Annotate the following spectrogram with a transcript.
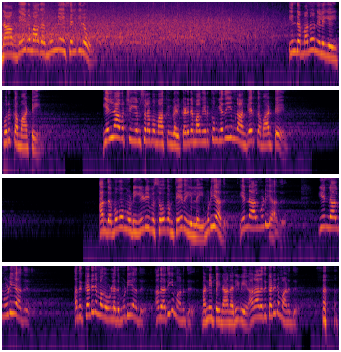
நாம் வேகமாக முன்னே செல்கிறோம். இந்த மனோநிலையை பொறுக்க மாட்டேன். எல்லாவற்றையும் சுலபமாக்குங்கள். கடினமாக இருக்கும் எதையும் நான் ஏற்க மாட்டேன். அந்த முகமுடி இழிவு சோகம் தேவையில்லை. முடியாது. என்னால் முடியாது. என்னால் முடியாது. அது கடினமாக உள்ளது. முடியாது. அது அதிகமானது. மன்னிப்பை நான் அறிவேன். ஆனால் அது கடினமானது.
